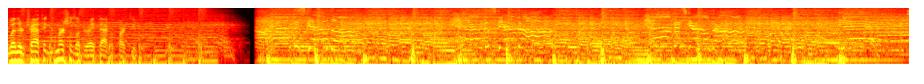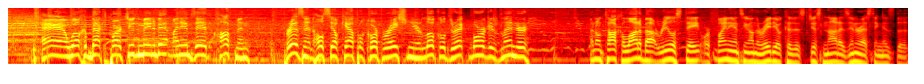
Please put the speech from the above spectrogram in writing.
weather, traffic, commercials. I'll be right back with part two. And welcome back to part two of the main event. My name is Ed Hoffman, President, Wholesale Capital Corporation, your local direct mortgage lender. I don't talk a lot about real estate or financing on the radio because it's just not as interesting as the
